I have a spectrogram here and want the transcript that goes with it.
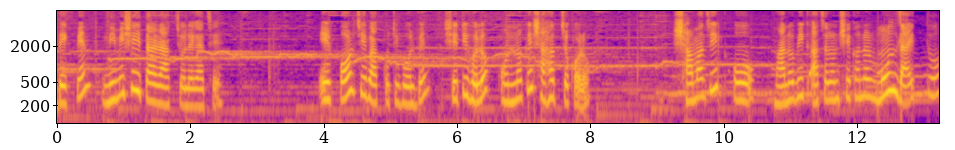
দেখবেন নিমিষেই তার রাগ চলে গেছে। এরপর যে বাক্যটি বলবেন, সেটি হলো, অন্যকে সাহায্য করো। সামাজিক ও মানবিক আচরণ শেখানোর মূল দায়িত্ব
